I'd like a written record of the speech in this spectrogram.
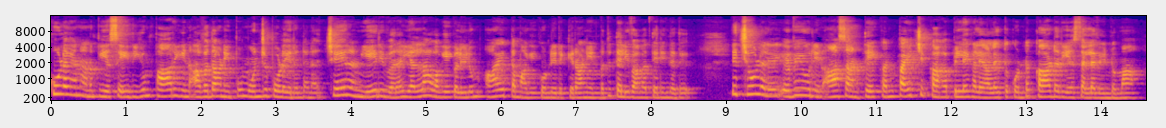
கூளையன் அனுப்பிய செய்தியும் பாரியின் அவதானிப்பும் ஒன்று போல இருந்தன. சேரன் ஏறி வர எல்லா வகைகளிலும் ஆயத்தமாகிக் கொண்டிருக்கிறான் என்பது தெளிவாக தெரிந்தது. இச்சூழலில் எவ்வியூரின் ஆசான் தேக்கன் பயிற்சிக்காக பிள்ளைகளை அழைத்து கொண்டு காடறிய செல்ல வேண்டுமா?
